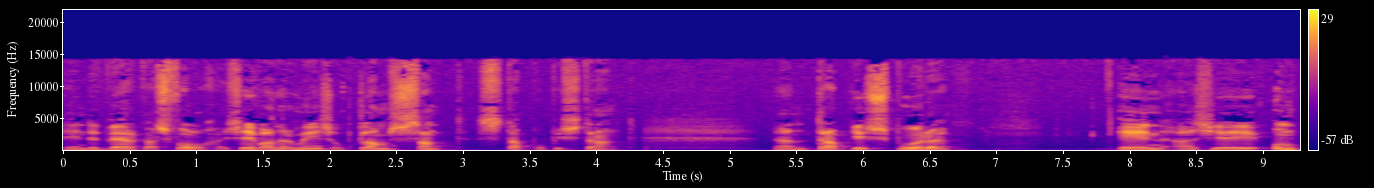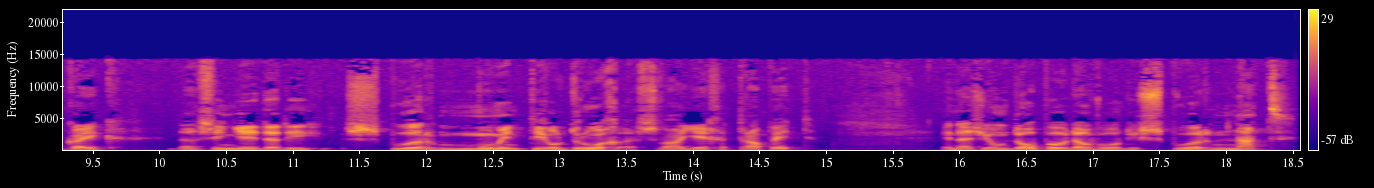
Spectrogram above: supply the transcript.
en dit werk as volg. Hy sê wanneer mense op klam sand stap op die strand, dan trap jy spore en as jy omkyk, dan sien jy dat die spoor momenteel droog is waar jy getrap het. En as jy hom dophou, dan word die spoor nat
